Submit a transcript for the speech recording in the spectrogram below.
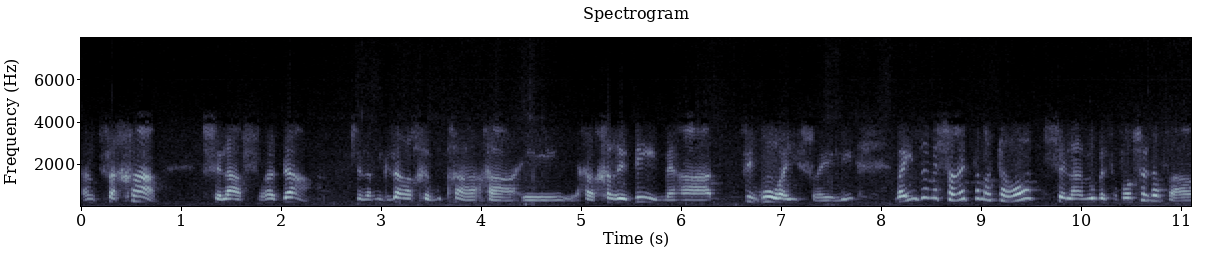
הנצחה של ההפרדה של המגזר החב... אה, החרדי מהציבור הישראלי, והאם זה משרת את המטרות שלנו בסופו של דבר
